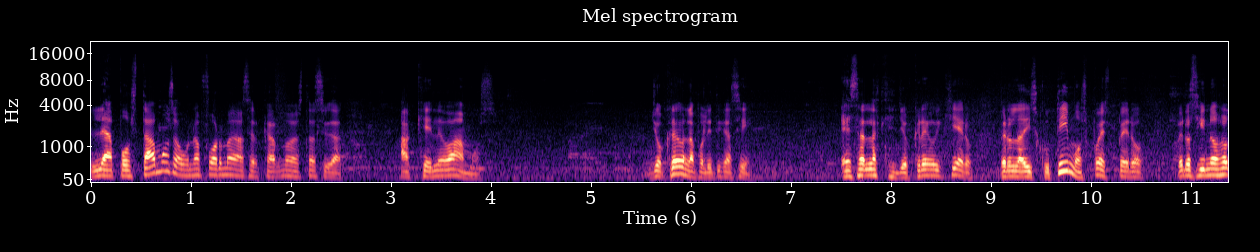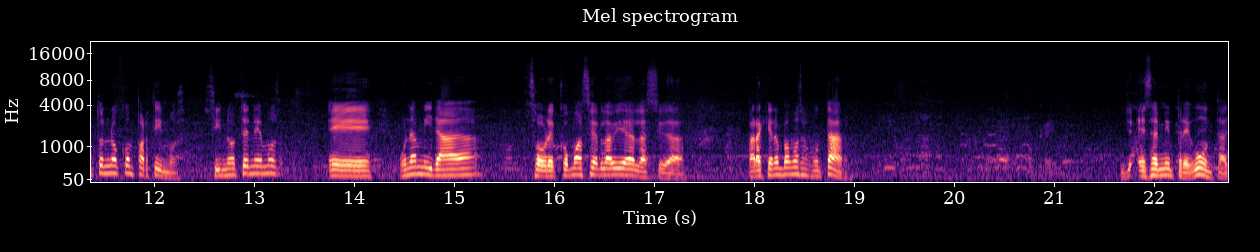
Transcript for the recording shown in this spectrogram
Le apostamos a una forma de acercarnos a esta ciudad. ¿A qué le vamos? Yo creo en la política, sí. Esa es la que yo creo y quiero, pero la discutimos, pues, pero, pero si nosotros no compartimos, si no tenemos eh, una mirada sobre cómo hacer la vida de la ciudad, ¿para qué nos vamos a juntar? Esa es mi pregunta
